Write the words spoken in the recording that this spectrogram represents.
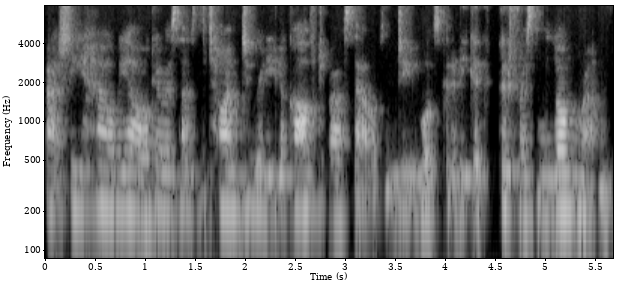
actually how we are, give ourselves the time to really look after ourselves and do what's going to be good, good for us in the long run.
